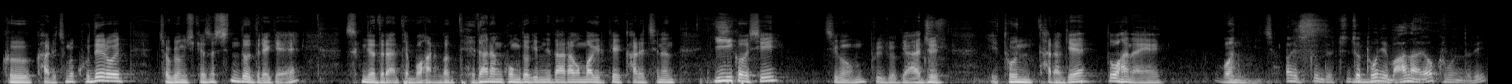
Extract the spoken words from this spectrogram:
그 가르침을 그대로 적용시켜서 신도들에게 승려들한테 뭐 하는 건 대단한 공덕입니다라고 막 이렇게 가르치는 이것이 지금 불교계 아주 이돈 타락의 또 하나의 원인이죠. 아니 근데 진짜 돈이 많아요 그분들이?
